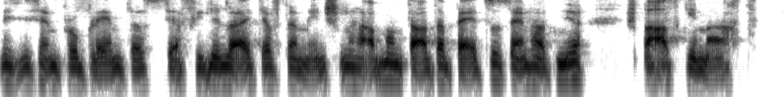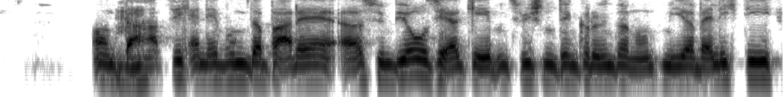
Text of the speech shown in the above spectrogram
Es ist ein Problem, das sehr viele Leute auf der Menschen haben und da dabei zu sein, hat mir Spaß gemacht. Und mhm. da hat sich eine wunderbare äh, Symbiose ergeben zwischen den Gründern und mir, weil ich die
